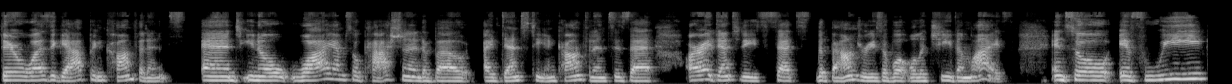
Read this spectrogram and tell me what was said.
there was a gap in confidence and, you know, why I'm so passionate about identity and confidence is that our identity sets the boundaries of what we'll achieve in life. And so if we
